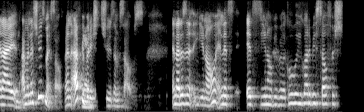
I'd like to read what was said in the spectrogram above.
And I I'm going to choose myself and everybody yeah. should choose themselves. And that isn't, you know, and it's it's you know people are like oh well you got to be selfish.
